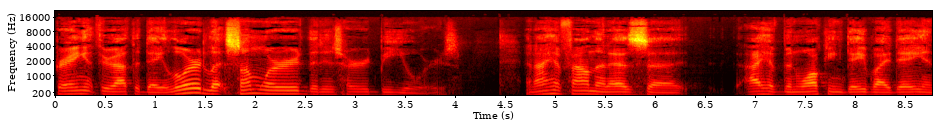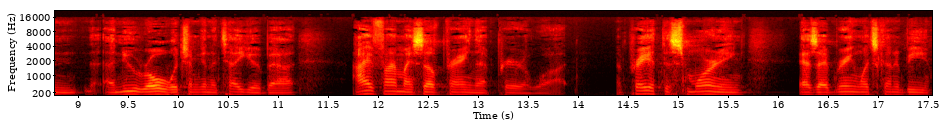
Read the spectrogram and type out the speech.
praying it throughout the day. Lord, let some word that is heard be yours. And I have found that as uh, I have been walking day by day in a new role, which I'm going to tell you about, I find myself praying that prayer a lot. I pray it this morning as I bring what's going to be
